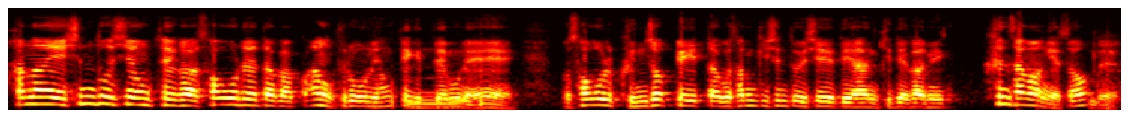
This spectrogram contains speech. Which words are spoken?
하나의 신도시 형태가 서울에다가 꽝 들어오는 형태이기 음. 때문에 뭐 서울 근접해 있다고 삼기 신도시에 대한 기대감이 큰 상황에서 네.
